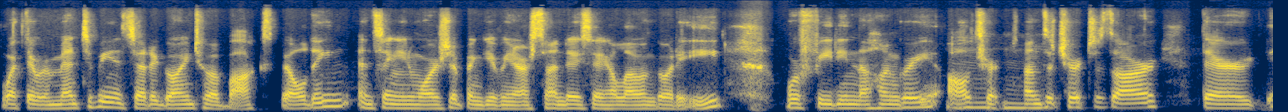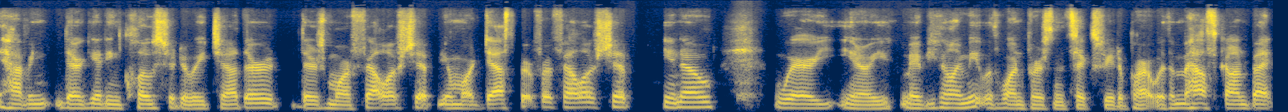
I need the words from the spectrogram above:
what they were meant to be instead of going to a box building and singing worship and giving our Sunday say hello and go to eat. We're feeding the hungry. All mm-hmm. tons of churches are. They're having, they're getting closer to each other. There's more fellowship. You're more desperate for fellowship you know, where, you know, you maybe you can only meet with one person six feet apart with a mask on, but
